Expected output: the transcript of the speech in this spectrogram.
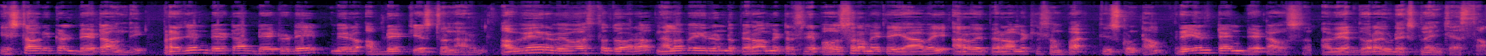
హిస్టారికల్ డేటా ఉంది. Present data day to day మీరు అప్డేట్ చేస్తున్నారు. అవేర్ వ్యవస్థ ద్వారా నలభై రెండు పెరామీటర్స్ రేపు అవసరమైతే యాభై అరవై పెరామీటర్స్ సంపా తీసుకుంటాం. రియల్ టైం డేటా వస్తుంది. అవేర్ ద్వారా కూడా ఎక్స్ప్లెయిన్ చేస్తాం.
